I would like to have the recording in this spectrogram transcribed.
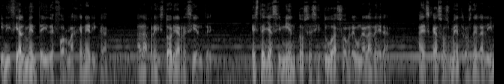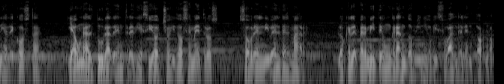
inicialmente y de forma genérica, a la prehistoria reciente. Este yacimiento se sitúa sobre una ladera, a escasos metros de la línea de costa y a una altura de entre 18 y 12 metros sobre el nivel del mar, lo que le permite un gran dominio visual del entorno.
